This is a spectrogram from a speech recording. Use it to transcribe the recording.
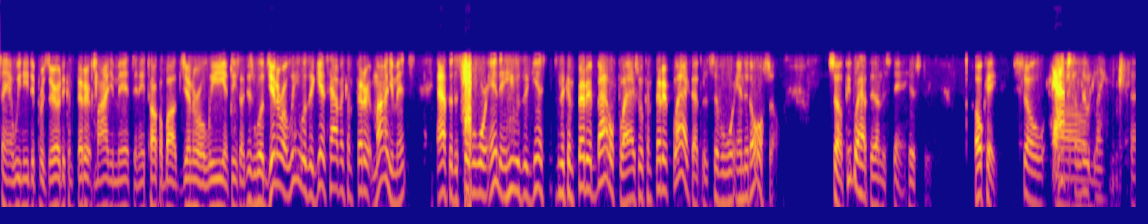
saying we need to preserve the Confederate monuments, and they talk about General Lee and things like this. Well, General Lee was against having Confederate monuments after the Civil War ended. He was against using the Confederate battle flags or Confederate flags after the Civil War ended, also. So people have to understand history. Okay, so um, absolutely. Um,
